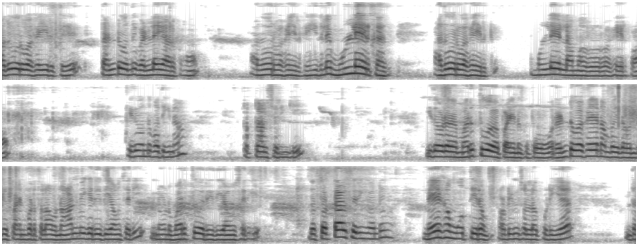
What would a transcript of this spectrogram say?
அது ஒரு வகை இருக்குது தண்டு வந்து வெள்ளையாக இருக்கும். அது ஒரு வகை இருக்குது இதில் முள்ளே இருக்காது. அது ஒரு வகை இருக்குது முள்ளே இல்லாமல் ஒரு ஒரு வகை இருக்கும். இது வந்து பார்த்திங்கன்னா தொட்டால் செருங்கி இதோட மருத்துவ பயனுக்கு போவோம். ரெண்டு வகையாக நம்ம இதை வந்து பயன்படுத்தலாம். ஒன்று ஆன்மீக ரீதியாகவும் சரி இன்னொன்று மருத்துவ ரீதியாகவும் சரி. இந்த தொட்டால் செருங்கி வந்து மேகமூத்திரம் அப்படின்னு சொல்லக்கூடிய இந்த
